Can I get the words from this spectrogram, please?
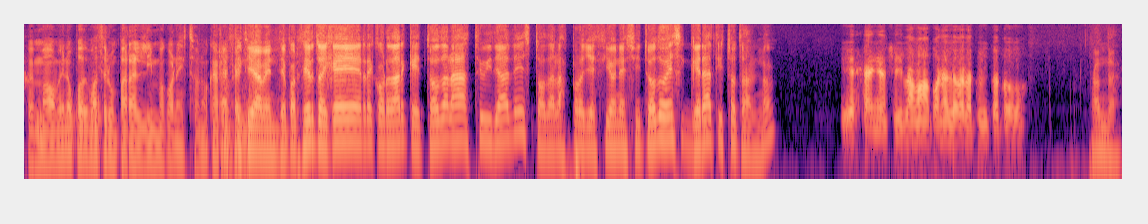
Pues más o menos podemos hacer un paralelismo con esto, ¿no, Carlos? Efectivamente. Por cierto, hay que recordar que todas las actividades, todas las proyecciones y todo es gratis total, ¿no? Y este año sí vamos a ponerlo gratuito todo. Anda.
